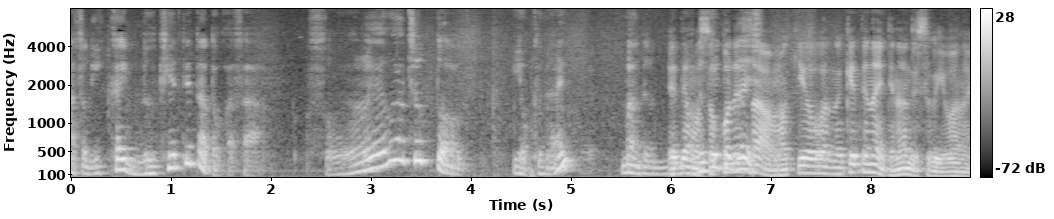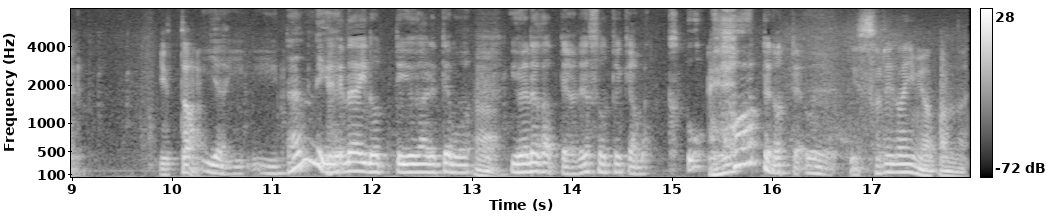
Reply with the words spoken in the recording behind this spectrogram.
あその一回抜けてたとかさそれはちょっと良くないまあでもえでもそこでさ抜けてないしね。牧雄が抜けてないってなんですぐ言わないの？言ったの？いやいいなんで言えないのって言われても言えなかったよね。その時はもうかうはあってなって。うん。えそれが意味わかんない。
